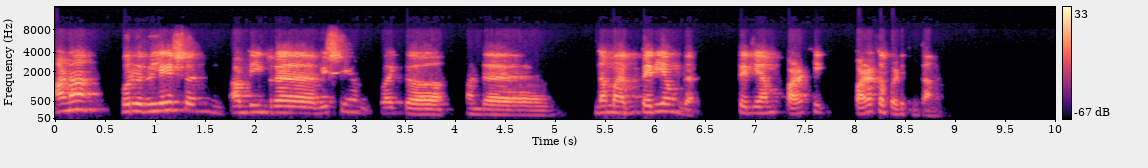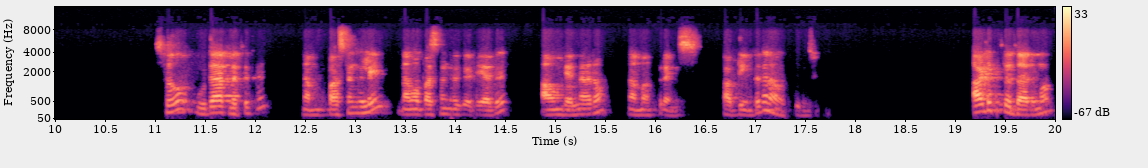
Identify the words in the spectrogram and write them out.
ஆனா ஒரு ரிலேஷன் அப்படின்ற விஷயம் லைக் அந்த நம்ம பெரியவங்க தெரியாம பழக்கி பழக்கப்படுத்திட்டாங்க. சோ உதாரணத்துக்கு நம்ம பசங்களே நம்ம பசங்க கிடையாது. அவங்க எல்லாரும் நம்ம ஃப்ரெண்ட்ஸ் அப்படின்றத நம்ம புரிஞ்சுக்கணும். அடுத்த தர்மம்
